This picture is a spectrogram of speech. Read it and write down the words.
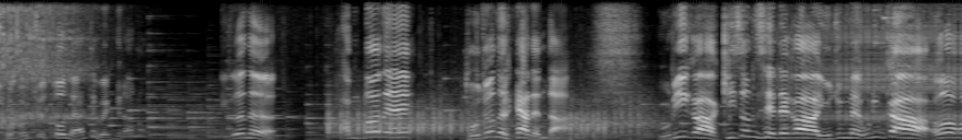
조물주 또 내한테 왜 그러노? 이거는 한 번에 도전을 해야 된다. 우리가 기성세대가 요즘에 우리가 어?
